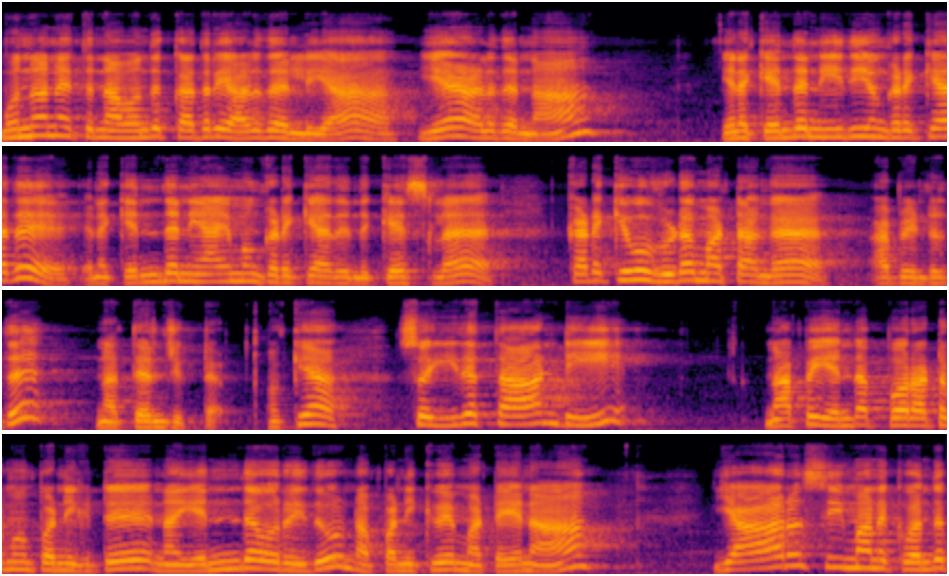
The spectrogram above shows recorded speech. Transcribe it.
முந்தா நேற்று நான் வந்து கதறி அழுதேன் இல்லையா? ஏன் அழுதேன்னா எனக்கு எந்த நீதியும் கிடைக்காது எனக்கு எந்த நியாயமும் கிடைக்காது இந்த கேஸில். கிடைக்கவும் விட மாட்டாங்க அப்படின்றது நான் தெரிஞ்சுக்கிட்டேன். ஓகே ஸோ இதை தாண்டி நான் போய் எந்த போராட்டமும் பண்ணிக்கிட்டு நான் எந்த ஒரு இதுவும் நான் பண்ணிக்கவே மாட்டேன். ஏன்னா யாரும் சீமானுக்கு வந்து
